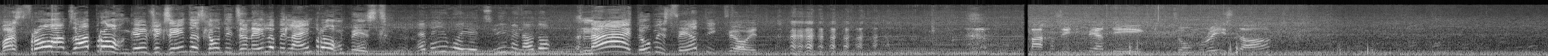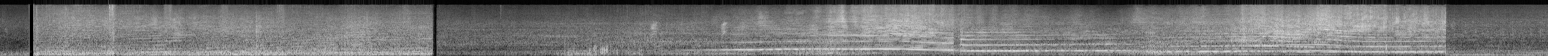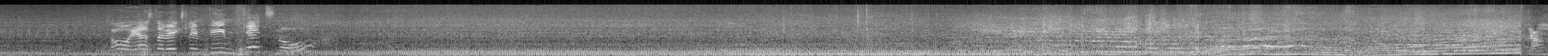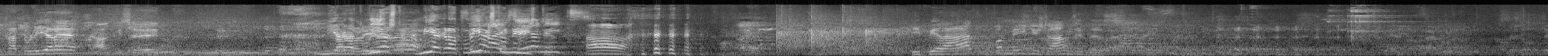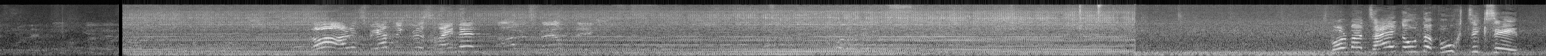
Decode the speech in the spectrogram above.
Warst froh, haben sie abgebrochen? Ich hab schon gesehen, dass du konditionell ein bisschen eingebrochen bist. Ja, die, die jetzt nehmen, oder? Nein, du bist fertig für heute. Machen sich fertig zum Restart. So, erster Wechsel im Team. Geht's noch? Ja, Dankeschön. Mir gratulierst, mir gratulierst du nicht. nichts. Ah. Die Piraten von Michi Stamm sind es. So, alles fertig fürs Rennen? Alles fertig. Jetzt wollen wir Zeit unter 50 sehen.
